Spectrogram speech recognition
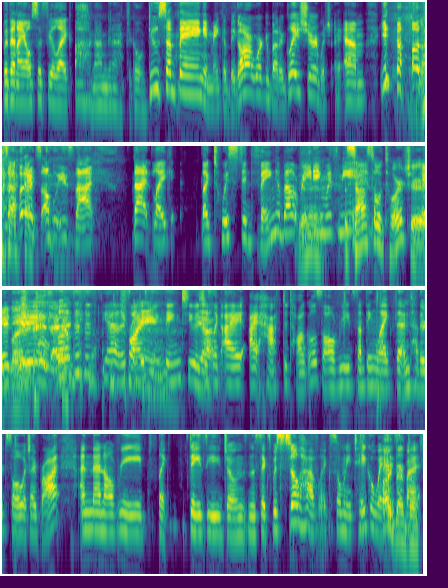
But then I also feel like, oh, now I'm gonna have to go do something and make a big artwork about a glacier, which I am, you know. so there's always that that like like twisted thing about reading with me. it sounds so tortured It like is, well, this is yeah, this trying. interesting thing too. It's Yeah. just like I I have to toggle, so I'll read something like The Untethered Soul, which I brought, and then I'll read like Daisy Jones and the Six, which still have like so many takeaways. I that, but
